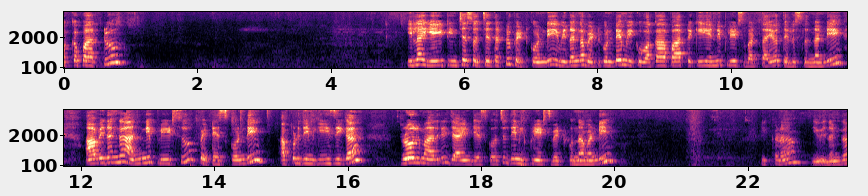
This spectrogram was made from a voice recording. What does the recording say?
ఒక్క పార్టు ఇలా ఎయిట్ ఇంచెస్ వచ్చేటట్టు పెట్టుకోండి. ఈ విధంగా పెట్టుకుంటే మీకు ఒక పార్ట్కి ఎన్ని ప్లీట్స్ పడతాయో తెలుస్తుందండి. ఆ విధంగా అన్ని ప్లీట్స్ పెట్టేసుకోండి. అప్పుడు దీనికి ఈజీగా రోల్ మాదిరి జాయిన్ చేసుకోవచ్చు. దీనికి ప్లీట్స్ పెట్టుకుందామండి. ఇక్కడ ఈ విధంగా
